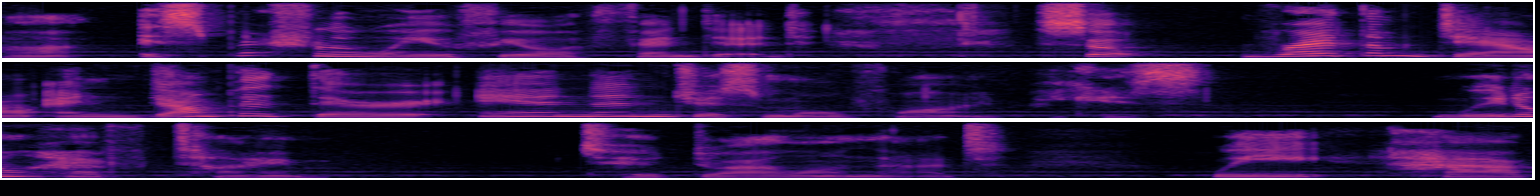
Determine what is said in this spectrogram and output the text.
uh, especially when you feel offended. So write them down and dump it there and then just move on because we don't have time to dwell on that. We have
